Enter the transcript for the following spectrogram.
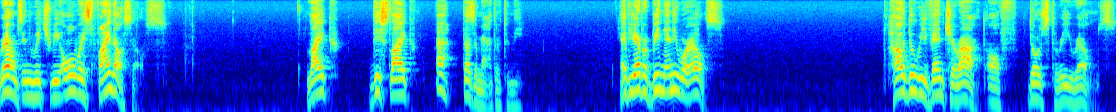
realms in which we always find ourselves. Like, dislike, eh, doesn't matter to me. Have you ever been anywhere else? How do we venture out of those three realms?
